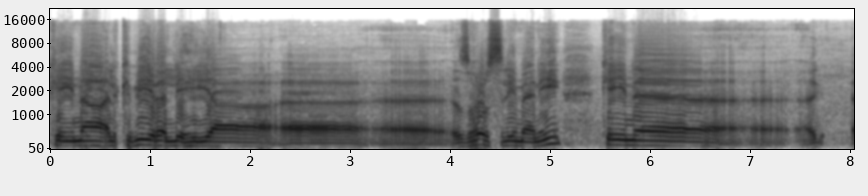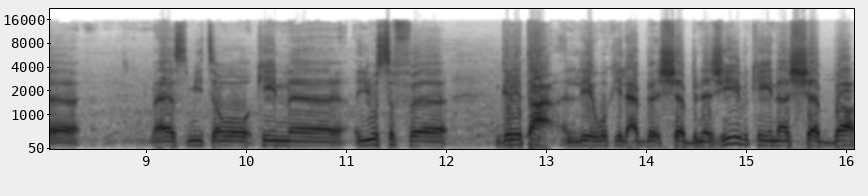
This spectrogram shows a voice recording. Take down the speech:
كاينة الكبيرة اللي هي آه، آه، زهور السليماني كاين آه، آه، آه، سميتو كاين آه، يوسف آه، قريطع اللي هو كيلعب الشاب نجيب. كاينة الشابه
